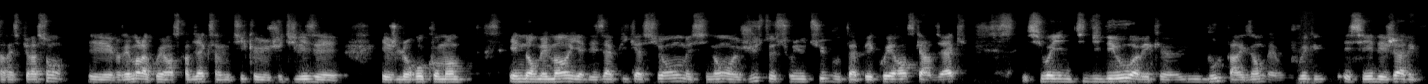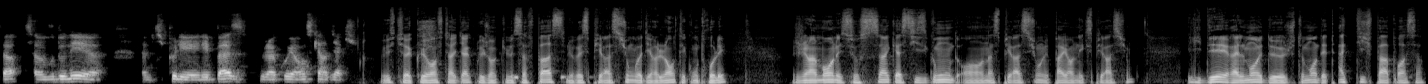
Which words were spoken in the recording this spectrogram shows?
respiration. Et vraiment, la cohérence cardiaque, c'est un outil que j'utilise et, je le recommande énormément. Il y a des applications, mais sinon, euh, juste sur YouTube, vous tapez cohérence cardiaque. Et si vous voyez une petite vidéo avec euh, une boule, par exemple, ben, vous pouvez essayer déjà avec ça. Ça va vous donner un petit peu les, les, bases de la cohérence cardiaque. Oui, si tu as la cohérence cardiaque, pour les gens qui ne le savent pas, c'est une respiration, on va dire, lente et contrôlée. Généralement, on est sur 5 à 6 secondes en inspiration et pareil en expiration. L'idée est réellement de justement d'être actif par rapport à ça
